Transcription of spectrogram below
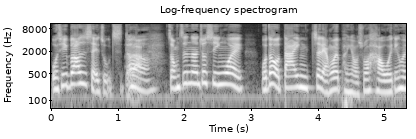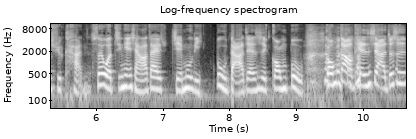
我其实不知道是谁主持的啦。嗯总之呢，就是因为我都有答应这两位朋友说好，我一定会去看，所以我今天想要在节目里不达这件事公布公告天下，就是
